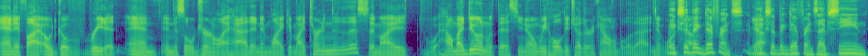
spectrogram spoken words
And if I, I would go read it and in this little journal I had, and I'm like, am I turning into this? Am I, how am I doing with this? You know, we'd hold each other accountable to that. And it makes a out. big difference. It Yeah. makes a big difference. I've seen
